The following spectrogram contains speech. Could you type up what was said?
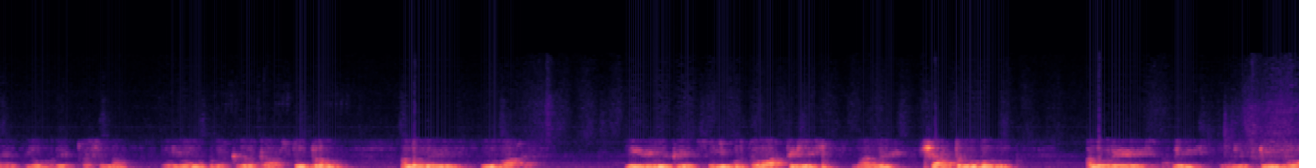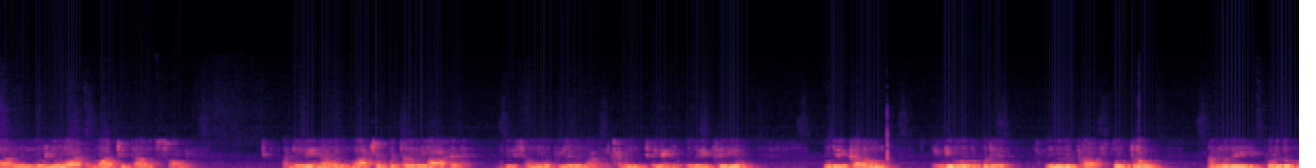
நேரத்தில் உங்களுடைய பிரசன்னம் உங்களோடு கூட இருக்கிறதுக்கான ஸ்தோத்திரம். அந்தவரை இன்னுமாக நீர் எங்களுக்கு சொல்லிக் கொடுத்த வார்த்தைகளை நாங்கள் ஷேர் பண்ணும்போது அந்தவரே அதை எங்களுக்கு பிரயோஜனமாக உள்ளதாக மாற்றித்தாங்க சுவாமி. அந்தவரே நாங்கள் மாற்றப்பட்டவர்களாக உடைய சமூகத்திலிருந்து நாங்கள் கடந்து செல்ல எங்களுக்கு உதவி செய்யும். உடைய கரம் எங்களோடு கூட இருந்ததுக்காக ஸ்தோத்திரம். அந்தவரே இப்பொழுதும்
